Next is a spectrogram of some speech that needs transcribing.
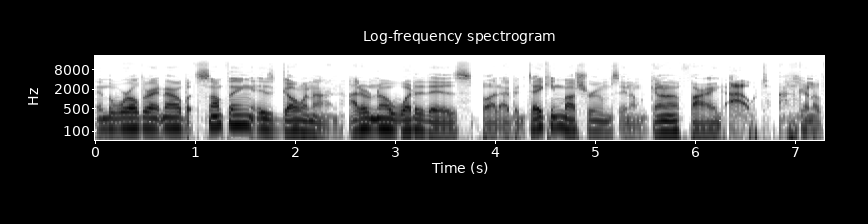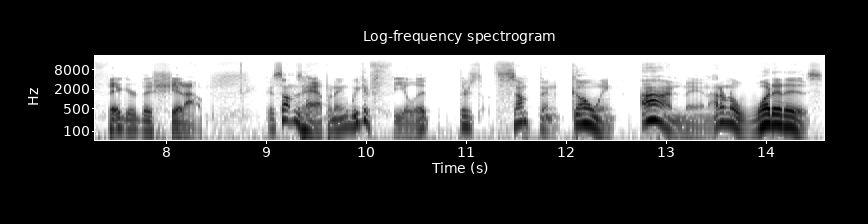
in the world right now, but something is going on. I don't know what it is, but I've been taking mushrooms and I'm gonna find out. I'm gonna figure this shit out. Because something's happening. We could feel it. There's something going on, man. I don't know what it is.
